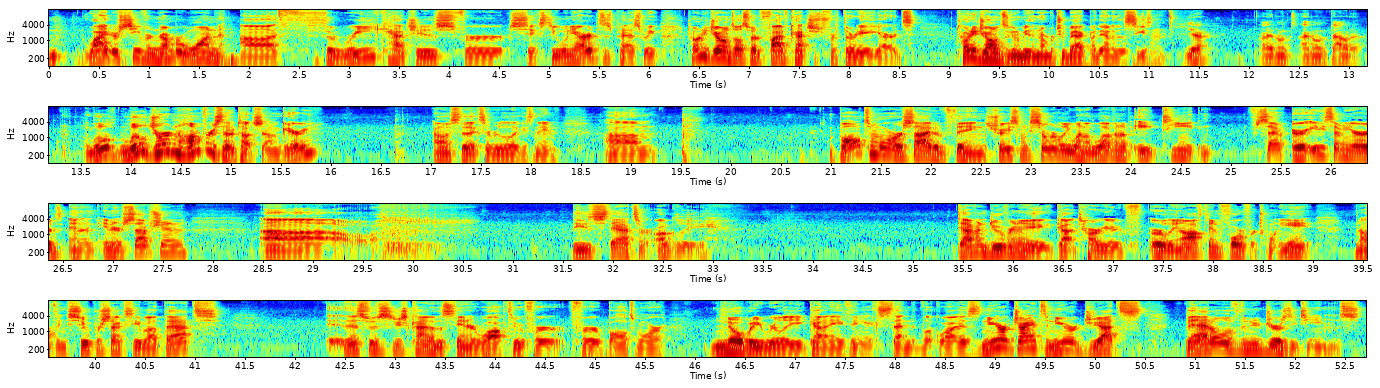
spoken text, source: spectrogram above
N- wide receiver number one. Uh, three catches for 61 yards this past week. Tony Jones also had five catches for 38 yards. Tony Jones is going to be the number two back by the end of the season. Yeah, I don't. I don't doubt it. Little little Jordan Humphries had a touchdown. Gary, I only say that because I really like his name. Um, Baltimore side of things, Trace McSorley went 11 of 18, seven, or 87 yards and an interception. Uh, these stats are ugly. Devin Duvernay got targeted early and often, 4 for 28. Nothing super sexy about that this was just kind of the standard walkthrough for for Baltimore. Nobody really got anything extended look wise. New York Giants and New York Jets battle of the New Jersey teams.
